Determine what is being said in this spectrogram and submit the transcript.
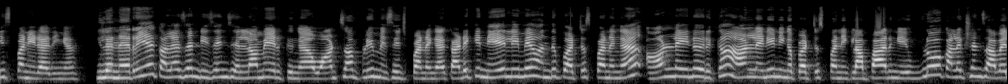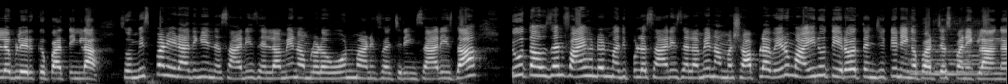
மிஸ் மிஸ் பண்ணிடாதீங்க. இல்ல நிறைய கலர்ஸ் அண்ட் டிசைன்ஸ் எல்லாமே இருக்குங்க. வாட்ஸ்அப்லயும் மெசேஜ் பண்ணுங்க. கடைக்கு நேர்லையுமே வந்து பர்ச்சேஸ் பண்ணுங்க. ஆன்லைனும் இருக்கு. ஆன்லைனையும் நீங்க பர்ச்சேஸ் பண்ணிக்கலாம். பாருங்க எவ்வளோ கலெக்ஷன்ஸ் அவைலபிள் இருக்கு பாத்தீங்களா? ஸோ மிஸ் பண்ணிடாதீங்க. இந்த சாரீஸ் எல்லாமே நம்மளோட ஓன் மேனுஃபேக்சரிங் சாரீஸ் தான். டூ தௌசண்ட் ஃபைவ் ஹண்ட்ரட் மதிப்புள்ள சாரீஸ் எல்லாமே நம்ம ஷாப்ல வெறும் ஐநூத்தி இருபத்தஞ்சுக்கு நீங்க பர்ச்சேஸ் பண்ணிக்கலாங்க.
